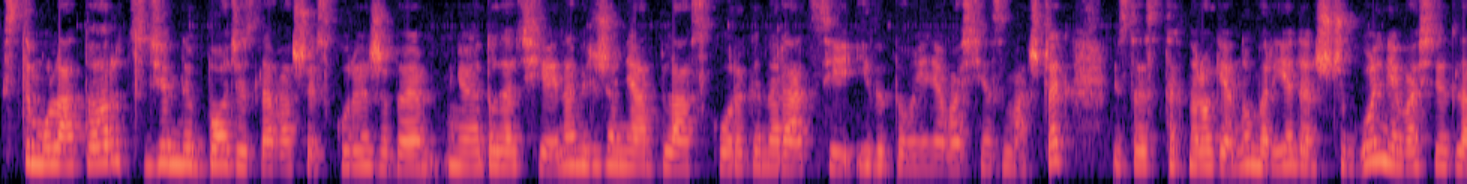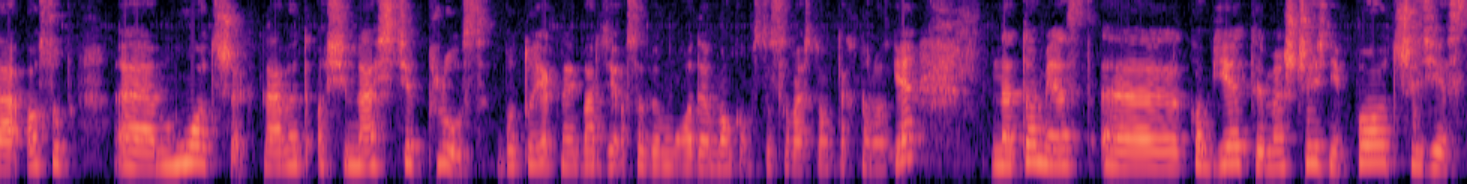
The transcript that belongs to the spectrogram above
stymulator, codzienny bodziec dla Waszej skóry, żeby e, dodać jej nawilżenia, blasku, regeneracji i wypełnienia właśnie zmarszczek. Więc to jest technologia numer jeden, szczególnie właśnie dla osób e, młodszych, nawet 18+, plus, bo tu jak najbardziej osoby młode mogą stosować tą technologię. Natomiast e, kobiety, mężczyźni po 30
